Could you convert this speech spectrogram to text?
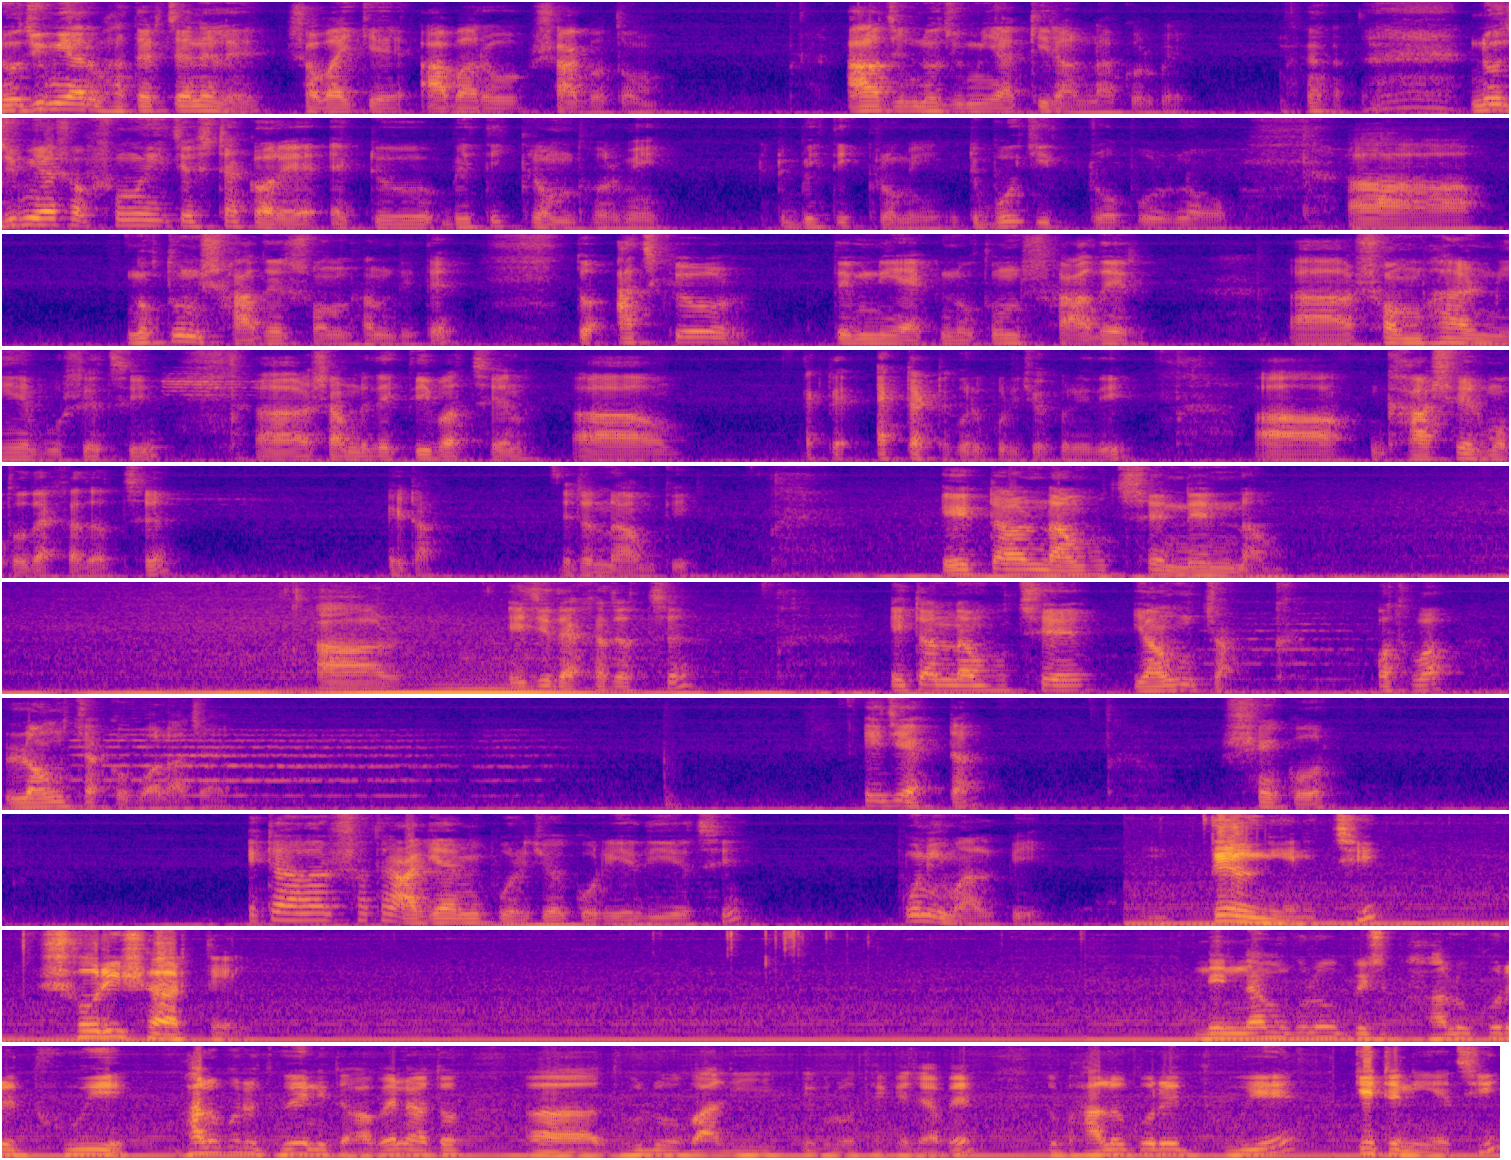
নজুমিয়ার ভাতের চ্যানেলে সবাইকে আবারও স্বাগতম। আজ নজুমিয়া কি রান্না করবে? নজুমিয়া সবসময় চেষ্টা করে একটু ব্যতিক্রম ধর্মী একটু ব্যতিক্রমী, একটু বৈচিত্র্যপূর্ণ নতুন স্বাদের সন্ধান দিতে। তো আজকেও তেমনি এক নতুন স্বাদের সম্ভার নিয়ে বসেছি। সামনে দেখতেই পাচ্ছেন একটা একটা একটা করে পরিচয় করে দিই। ঘাসের মতো দেখা যাচ্ছে। এটা, এটার নাম কি? এটার নাম হচ্ছে নেন নাম আর এই যে দেখা যাচ্ছে, এটার নাম হচ্ছে ইয়াংচাক, অথবা লংচাকও বলা যায়। এই যে একটা শেকড়, এটার সাথে আগে আমি পরিচয় করিয়ে দিয়েছি, পুনিমালপি। তেল নিয়ে নিচ্ছি। সরিষার তেল। নির্নামগুলো বেশ ভালো করে ধুয়ে ভালো করে ধুয়ে নিতে হবে নয়তো আহ, ধুলো বালি এগুলো থেকে যাবে। তো ভালো করে ধুয়ে কেটে নিয়েছি।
